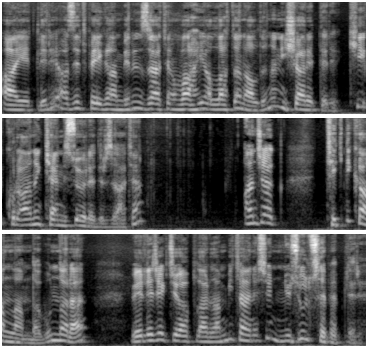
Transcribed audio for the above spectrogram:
ayetleri Hazreti Peygamber'in zaten vahiy Allah'tan aldığının işaretleri ki Kur'an'ın kendisi öyledir zaten. Ancak teknik anlamda bunlara verilecek cevaplardan bir tanesi nüzul sebepleri.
